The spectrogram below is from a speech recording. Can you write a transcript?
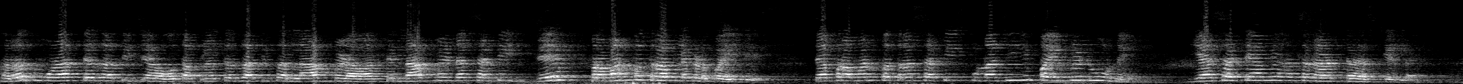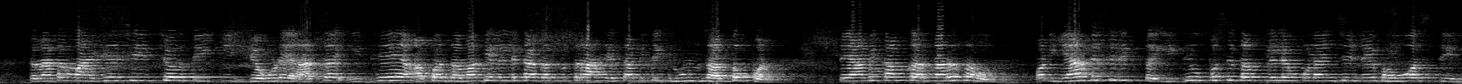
खरंच मुळात त्या जातीचे आहोत. आपल्याला त्या जातीचा लाभ मिळावा. ते लाभ मिळण्यासाठी जे प्रमाणपत्र आपल्याकडे पाहिजे त्या प्रमाणपत्रासाठी कुणाचीही पैपीट होऊ नये. यासाठी आम्ही हा सगळा अभ्यास केलाय. तर आता माझी अशी इच्छा होती की जेवढे आता इथे आपण जमा केलेले कागदपत्र आहेत आम्ही ते घेऊन जातो पण ते आम्ही काम करणारच आहोत. पण या व्यतिरिक्त इथे उपस्थित असलेल्या मुलांचे जे भाऊ असतील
